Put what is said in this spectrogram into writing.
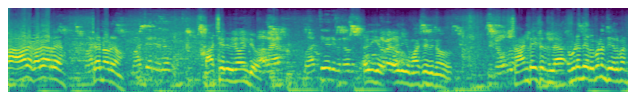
ആ ആരെ കട അറിയാം ചേട്ടൻ അവിടെയാണോ മാച്ചേരി വിനോദിന്റെയോ എഴുതിക്കോ എഴുതിക്കോ മാച്ചേരി വിനോദ്. സാനിറ്റൈസർ ഇല്ല ഇവിടെ എന്ത് റിബൺ എന്ത് റിബൺ?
